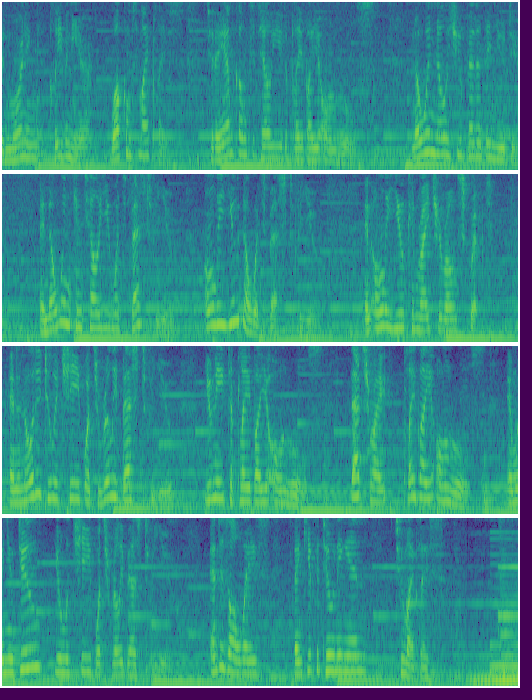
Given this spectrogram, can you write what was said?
Good morning, Clevin here. Welcome to my place. Today I'm going to tell you to play by your own rules. No one knows you better than you do, and no one can tell you what's best for you. Only you know what's best for you, and only you can write your own script. And in order to achieve what's really best for you, you need to play by your own rules. That's right, play by your own rules. And when you do, you'll achieve what's really best for you. And as always, thank you for tuning in to my place. Bye.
